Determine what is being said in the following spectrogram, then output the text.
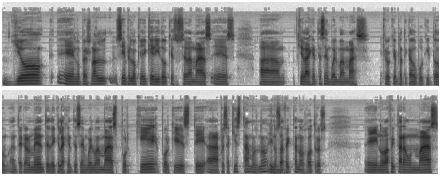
yo, en lo personal, siempre lo que he querido que suceda más es que la gente se envuelva más creo que he platicado un poquito anteriormente de que la gente se envuelva más. ¿Por qué? Porque este, ah, pues aquí estamos, ¿no? Y nos afecta a nosotros. Eh, nos va a afectar aún más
